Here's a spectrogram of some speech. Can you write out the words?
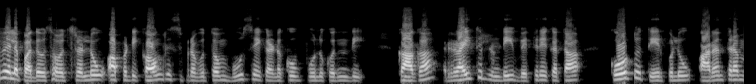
వేల పదవ సంవత్సరంలో అప్పటి కాంగ్రెస్ ప్రభుత్వం భూసేకరణకు పూనుకుంది. కాగా రైతుల నుండి వ్యతిరేకత కోర్టు తీర్పులు అనంతరం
